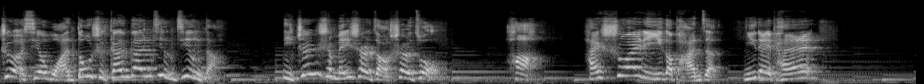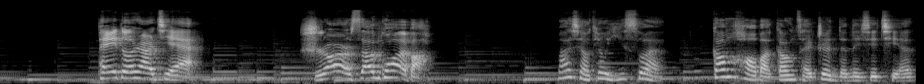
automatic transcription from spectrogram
这些碗都是干干净净的，你真是没事找事做。哈，还摔了一个盘子，你得赔。赔多少钱？十二三块吧。马小跳一算，刚好把刚才挣的那些钱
